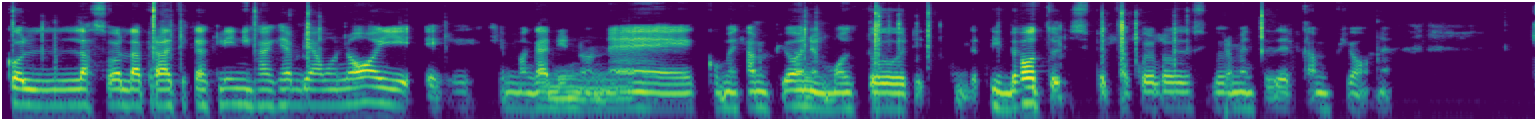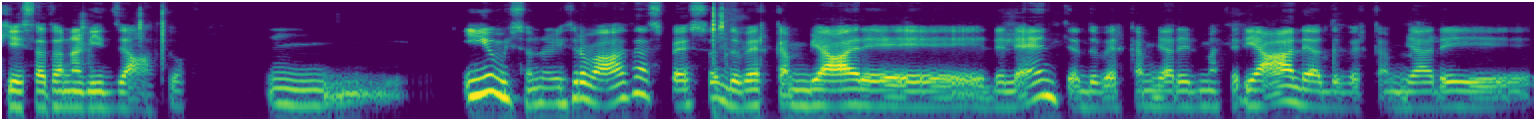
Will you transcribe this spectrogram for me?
con la sola pratica clinica che abbiamo noi e che magari non è come campione molto ridotto rispetto a quello sicuramente del campione che è stato analizzato. Mm, io mi sono ritrovata spesso a dover cambiare le lenti, a dover cambiare il materiale, a dover cambiare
